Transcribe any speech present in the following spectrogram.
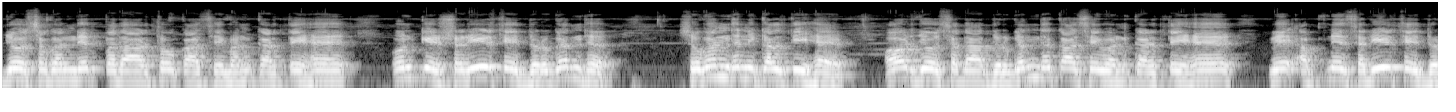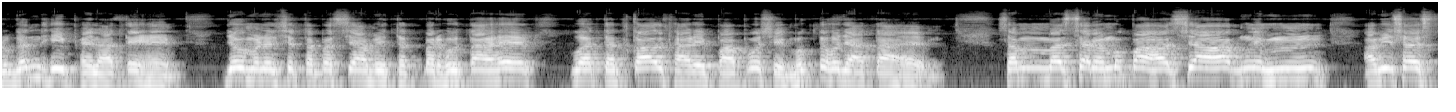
जो सुगंधित पदार्थों का सेवन करते हैं, उनके शरीर से दुर्गंध, सुगंध निकलती है और जो सदा दुर्गंध का सेवन करते हैं, वे अपने शरीर से दुर्गंध ही फैलाते हैं। जो मनुष्य तपस्या में तत्पर होता है, वह तत्काल सारे पापों से मुक्त हो जाता है। संवत्सर मुपास्याग्निम अभिशस्त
